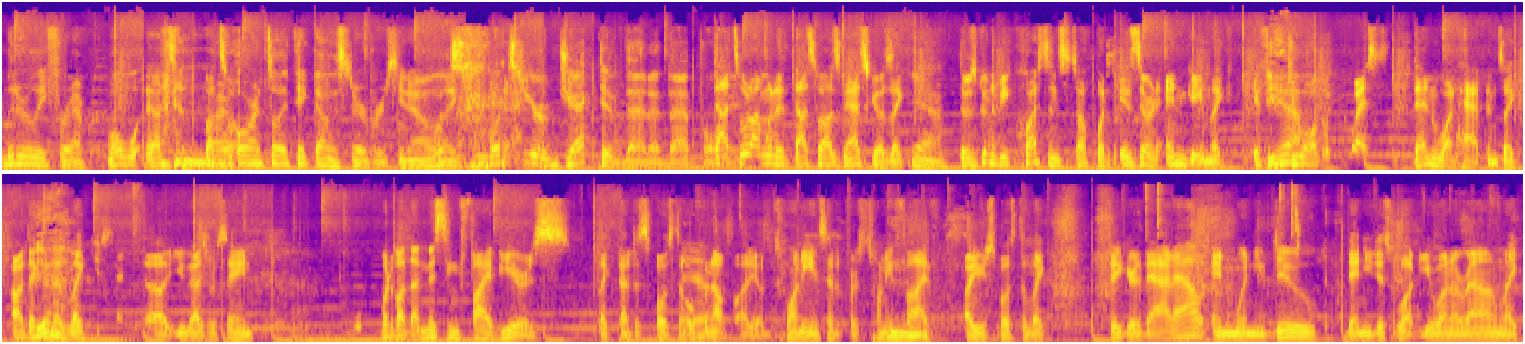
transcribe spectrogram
literally forever. Well, that's Or, that's what, or until I take down the servers, you know, like What's, what's your objective then at that point? that's what I'm gonna. That's what I was gonna ask you. I was like, Yeah. there's gonna be quests and stuff, but is there an end game? Like, if you Yeah. do all the quests, then what happens? Like, are they Yeah. gonna like you said? Uh, you guys were saying, what about that missing five years? Like that is supposed to open Yeah. up, know, 20 instead of first 25. Are you supposed to like figure that out? And when you do, then you just what? You run around like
